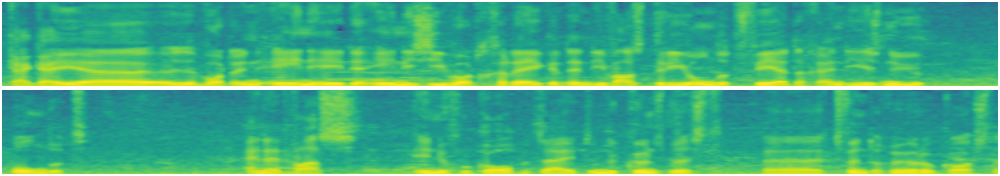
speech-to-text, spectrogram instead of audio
Kijk, hij, wordt in eenheden energie wordt gerekend en die was 340 en die is nu 100. En het was in de goedkope tijd, toen de kunstmest eh 20 euro kostte,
